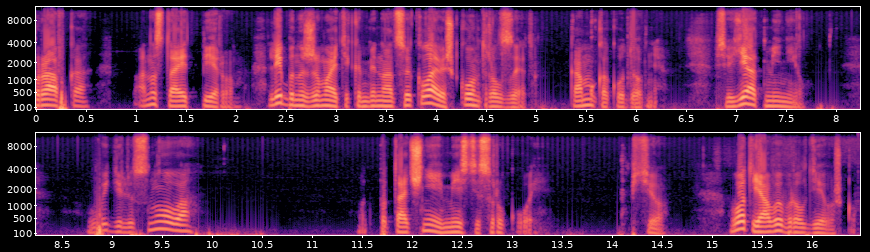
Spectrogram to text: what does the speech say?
правка, оно стоит первым. Либо нажимаете комбинацию клавиш Ctrl-Z, кому как удобнее. Все, я отменил. Выделю снова, вот поточнее вместе с рукой. Все. Вот я выбрал девушку.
